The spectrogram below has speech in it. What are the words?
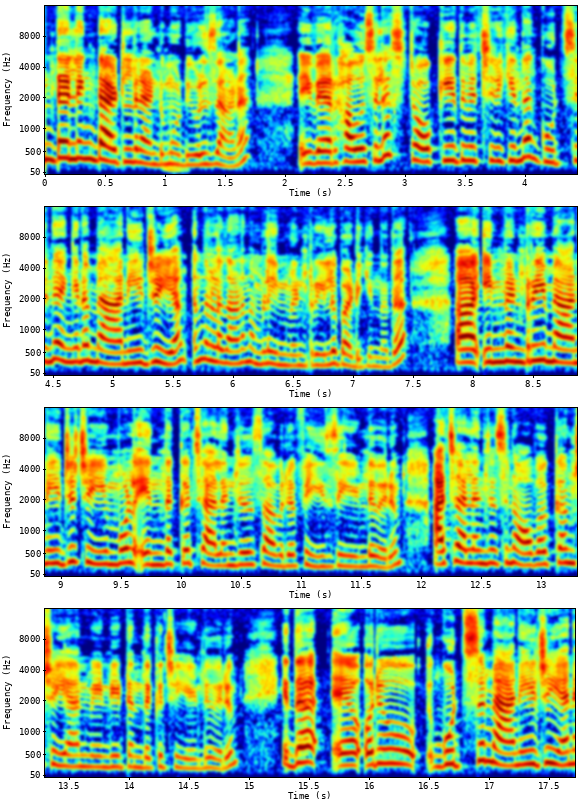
ഇന്റർലിങ്ക്ഡ് ആയിട്ടുള്ള രണ്ട് മൊഡ്യൂൾസ് ആണ്. ഈ വെയർ ഹൗസിൽ സ്റ്റോക്ക് ചെയ്ത് വെച്ചിരിക്കുന്ന ഗുഡ്സിനെ എങ്ങനെ മാനേജ് ചെയ്യാം എന്നുള്ളതാണ് നമ്മൾ ഇൻവെൻട്രിയിൽ പഠിക്കുന്നത്. ഇൻവെൻട്രി മാനേജ് ചെയ്യുമ്പോൾ എന്തൊക്കെ ചലഞ്ചസ് അവർ ഫേസ് ചെയ്യേണ്ടി വരും? ആ ചലഞ്ചസിന് ഓവർകം ചെയ്യാൻ വേണ്ടിയിട്ട് എന്തൊക്കെ ചെയ്യേണ്ടി വരും? ഇത് ഒരു ഗുഡ്സ് മാനേജ് ചെയ്യാൻ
